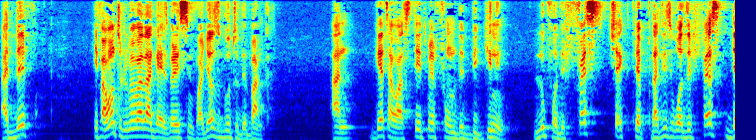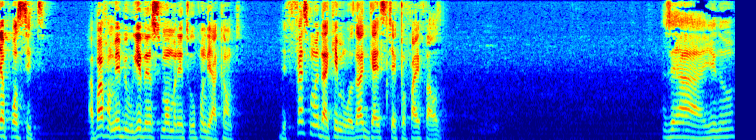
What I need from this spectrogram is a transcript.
I did, if I want to remember that guy, it's very simple. I just go to the bank and get our statement from the beginning. Look for the first check, that is, was the first deposit. Apart from maybe we gave them small money to open the account. The first money that came was that guy's check for 5,000. I say, ah, you know,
